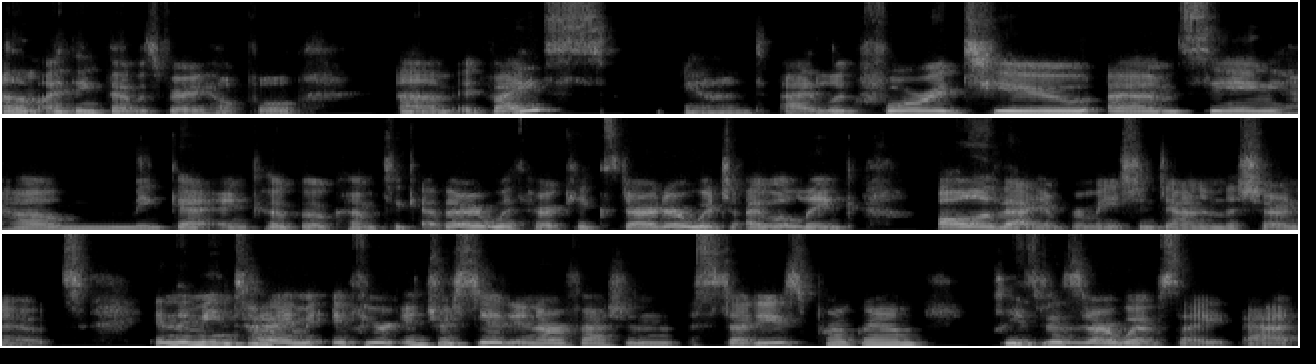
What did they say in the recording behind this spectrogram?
Um, i think that was very helpful um, advice and i look forward to um, seeing how minka and coco come together with her kickstarter which i will link all of that information down in the show notes. In the meantime, if you're interested in our fashion studies program, please visit our website at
